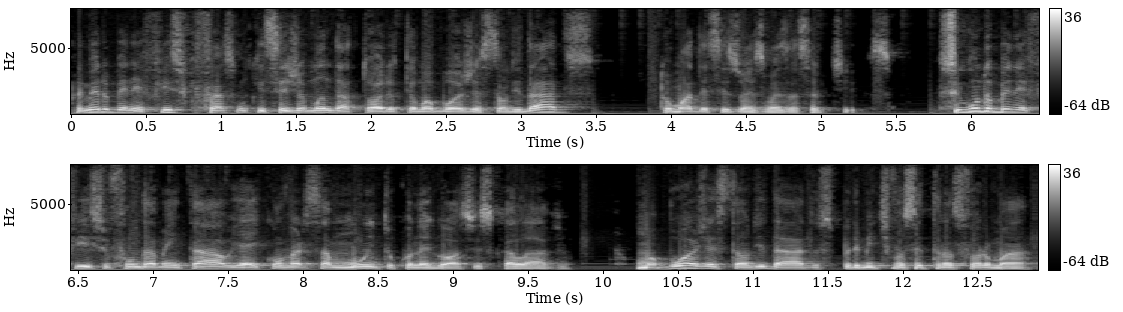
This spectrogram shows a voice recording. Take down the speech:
primeiro benefício que faz com que seja mandatório ter uma boa gestão de dados, tomar decisões mais assertivas. Segundo benefício fundamental, e aí conversa muito com o negócio escalável, uma boa gestão de dados permite você transformar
